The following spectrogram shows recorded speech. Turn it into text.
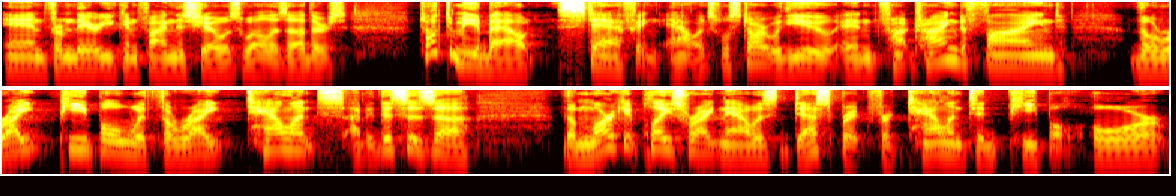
And from there, you can find this show as well as others. Talk to me about staffing, Alex. We'll start with you and try, trying to find the right people with the right talents. I mean, this is a the marketplace right now is desperate for talented people or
